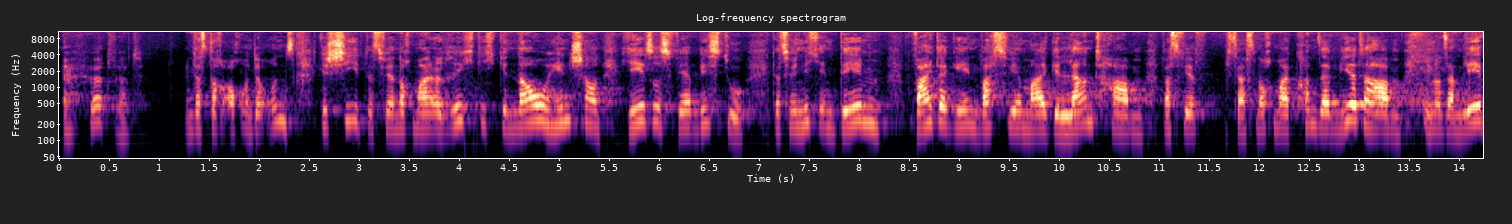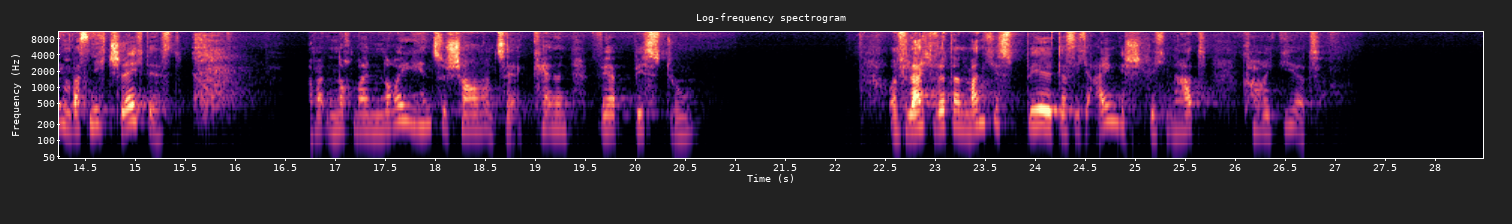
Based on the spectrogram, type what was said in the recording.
erhört wird. Wenn das doch auch unter uns geschieht, dass wir nochmal richtig genau hinschauen, Jesus, wer bist du? Dass wir nicht in dem weitergehen, was wir mal gelernt haben, was wir, ich sage es nochmal, konserviert haben in unserem Leben, was nicht schlecht ist. Aber nochmal neu hinzuschauen und zu erkennen, wer bist du? Und vielleicht wird dann manches Bild, das sich eingeschlichen hat, korrigiert.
